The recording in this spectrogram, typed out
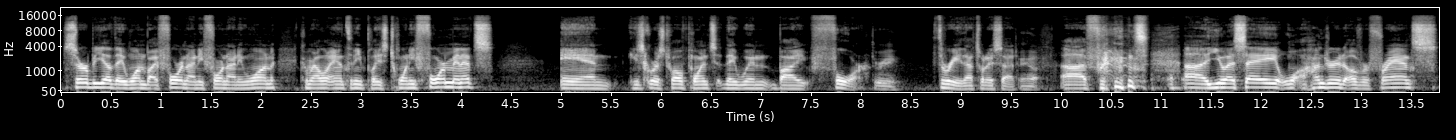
Serbia, they won by 4, 94 91. Carmelo Anthony plays 24 minutes, and he scores 12 points. They win by 4. Three. Three. That's what I said. Yeah. Uh, France, uh, USA 100 over France,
